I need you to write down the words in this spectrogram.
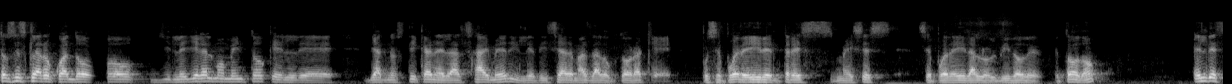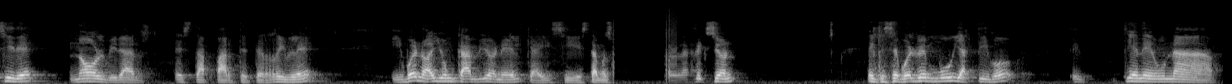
Entonces, claro, cuando le llega el momento que le diagnostican el Alzheimer y le dice además la doctora que pues se puede ir en tres meses, se puede ir al olvido de, de todo, él decide no olvidar esta parte terrible. Y bueno, hay un cambio en él, que ahí sí estamos la ficción, el que se vuelve muy activo, eh, tiene una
